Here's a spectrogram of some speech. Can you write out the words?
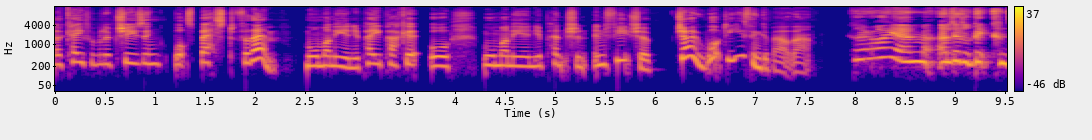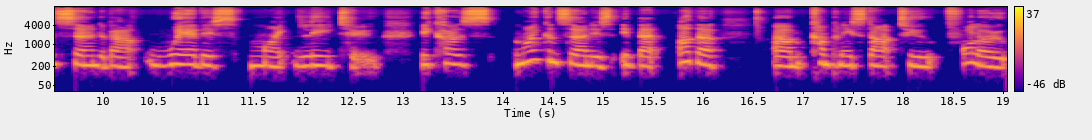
are capable of choosing what's best for them more money in your pay packet or more money in your pension in future. Joe, what do you think about that? I am a little bit concerned about where this might lead to because my concern is if that other um, companies start to follow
